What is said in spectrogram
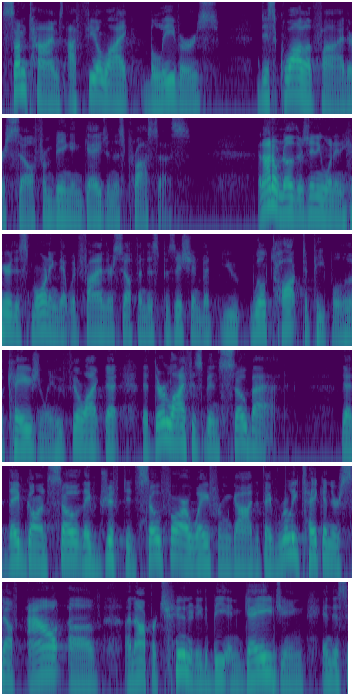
Sometimes I feel like believers disqualify themselves from being engaged in this process. And I don't know there's anyone in here this morning that would find themselves in this position, but you will talk to people who occasionally who feel like that, that their life has been so bad that they've gone so, they've drifted so far away from God that they've really taken themselves out of an opportunity to be engaging in this,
